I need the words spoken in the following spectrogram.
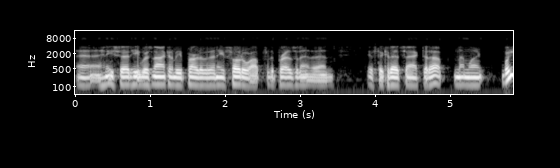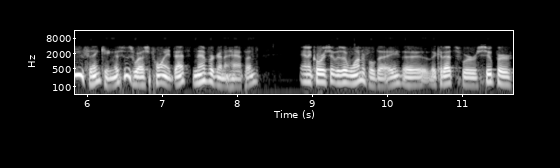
and he said he was not going to be part of any photo op for the president, and if the cadets acted up. And I'm like, what are you thinking? This is West Point. That's never going to happen. And of course, it was a wonderful day. The the cadets were super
